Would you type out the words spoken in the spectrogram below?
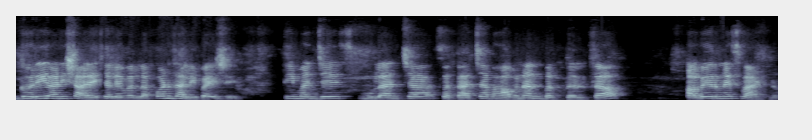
घरी आणि शाळेच्या लेवलला पण झाली पाहिजे ती म्हणजे मुलांच्या स्वतःच्या भावनांबद्दलचा अवेअरनेस वाढणं.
